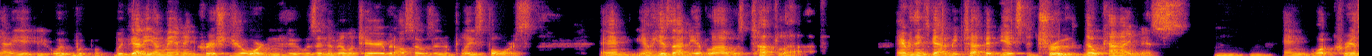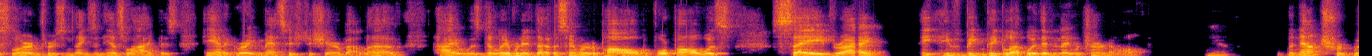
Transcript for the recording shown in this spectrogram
you know, you, you, we've got a young man named Chris Jordan who was in the military, but also was in the police force. And, you know, his idea of love was tough love. Everything's got to be tough. It, it's the truth, no kindness. Mm-hmm. And what Chris learned through some things in his life is he had a great message to share about love. How he was delivering it, though, similar to Paul before Paul was saved, right? He, he was beating people up with it and they were turned off. Yeah. But now tr-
